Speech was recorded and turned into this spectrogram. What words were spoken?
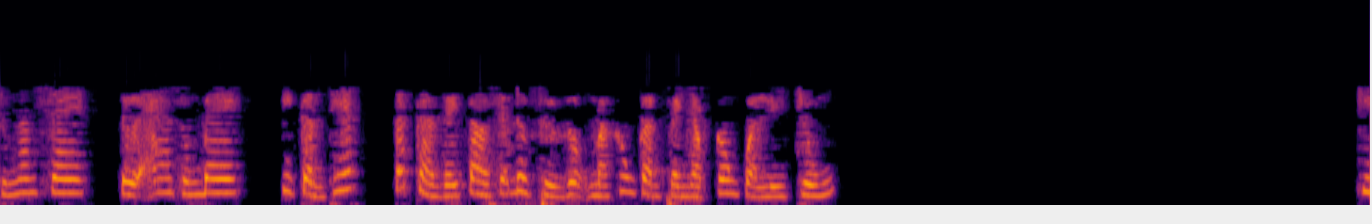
xuống ngăn C, từ A xuống B. Khi cần thiết, tất cả giấy tờ sẽ được sử dụng mà không cần phải nhọc công quản lý chúng. Khi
